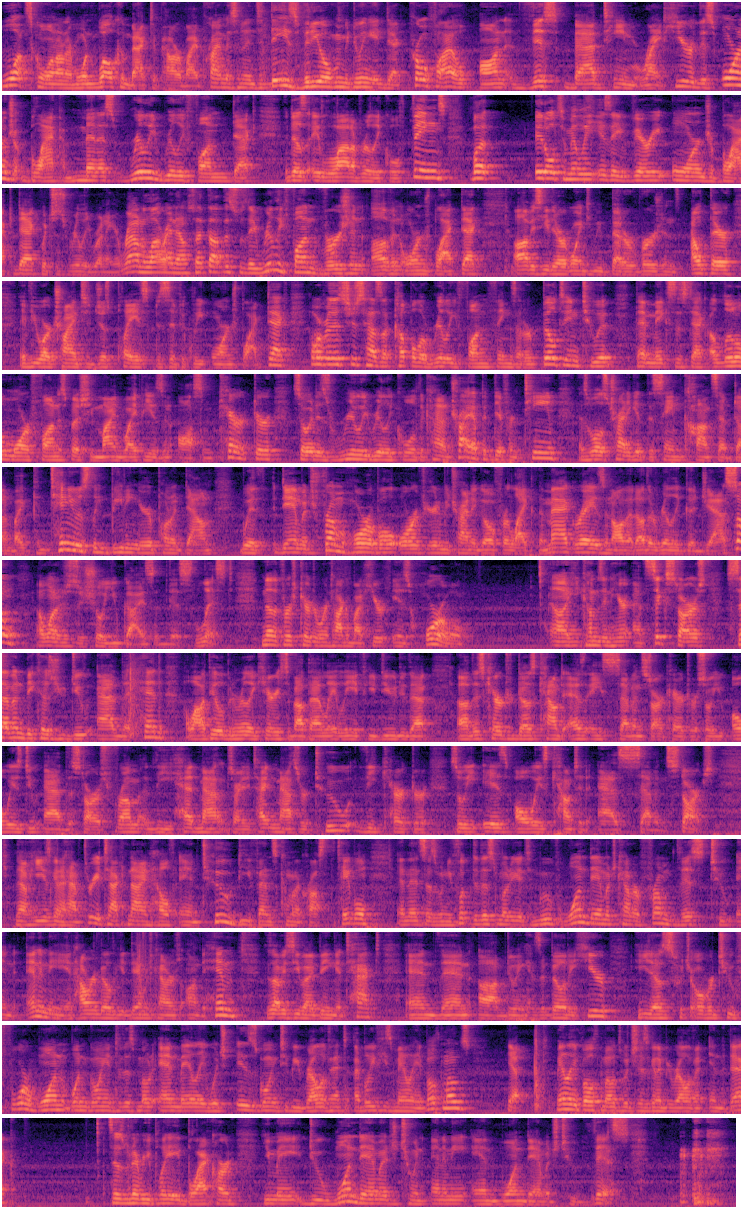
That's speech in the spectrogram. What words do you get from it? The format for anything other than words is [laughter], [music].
What's going on everyone? Welcome back to Power by Primus and in today's video I'm going to be doing a deck profile on this bad team right here, this orange black menace, really really fun deck. It does a lot of really cool things, but it ultimately is a very orange-black deck, which is really running around a lot right now. So I thought this was a really fun version of an orange-black deck. Obviously, there are going to be better versions out there if you are trying to just play a specifically orange-black deck. However, this just has a couple of really fun things that are built into it that makes this deck a little more fun, especially Mindwipey is an awesome character. So it is really, really cool to kind of try up a different team, as well as try to get the same concept done by continuously beating your opponent down with damage from Horri-bul, or if you're going to be trying to go for like the Mag mag and all that other really good jazz. So I wanted just to show you guys this list. Now the first character we're gonna talk about here is Horri-bul. Uh, he comes in here at six stars, seven because you do add the head. A lot of people have been really curious about that lately. If you do do that, uh, this character does count as a seven star character, so you always do add the stars from the head master, sorry, the Titan Master to the character, so he is always counted as seven stars. Now he's going to have three attack, nine health, and two defense coming across the table, and then it says when you flip to this mode, you get to move one damage counter from this to an enemy, and how we're going to be able to get damage counters onto him is obviously by being attacked and then um, doing his ability here. He does switch over to 4-1 when going into this mode and melee, which is going to be relevant. I believe he's melee in both modes. Yeah, melee both modes, which is going to be relevant in the deck. It says whenever you play a black card, you may do one damage to an enemy and one damage to this. [clears throat]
